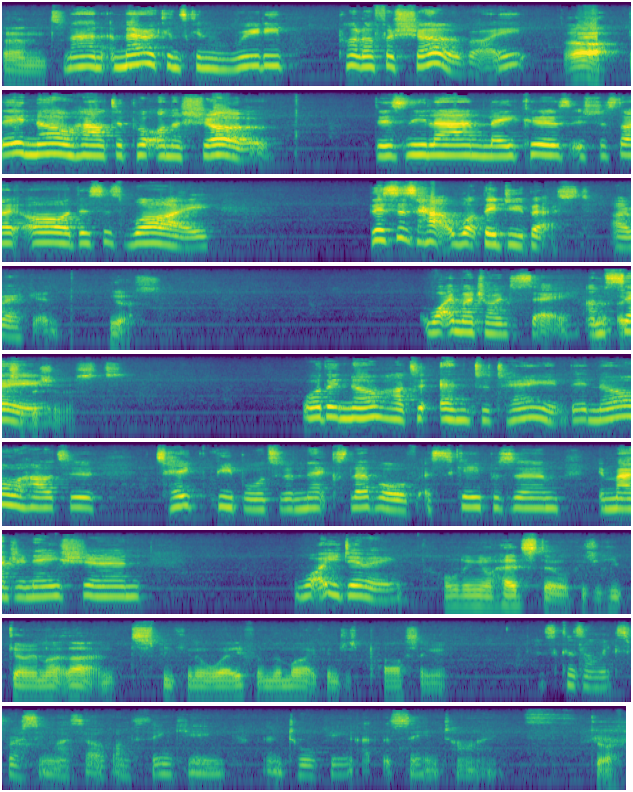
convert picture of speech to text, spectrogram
and Man, Americans can really pull off a show, right? ah, They know how to put on a show. Disneyland, Lakers, it's just like, oh, this is why. This is how what they do best, I reckon. yes, What am I trying to say? I'm saying exhibitionists. Well, they know how to entertain. They know how to take people to the next level of escapism, imagination. What are you doing? holding your head still because you keep going like that and speaking away from the mic and just passing it. It's because I'm expressing myself. I'm thinking and talking at the same time. Okay.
